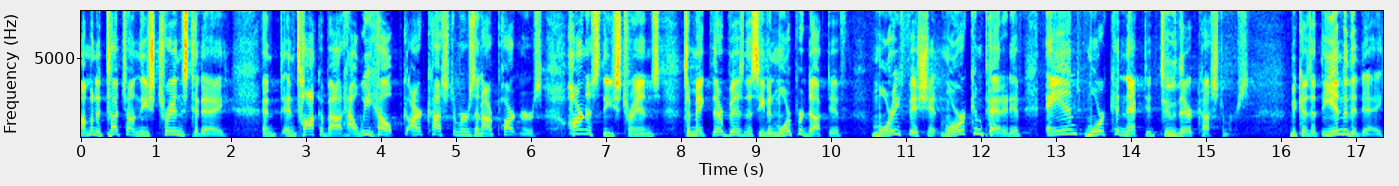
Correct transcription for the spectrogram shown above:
I'm going to touch on these trends today and, and talk about how we help our customers and our partners harness these trends to make their business even more productive, more efficient, more competitive, and more connected to their customers. Because at the end of the day,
